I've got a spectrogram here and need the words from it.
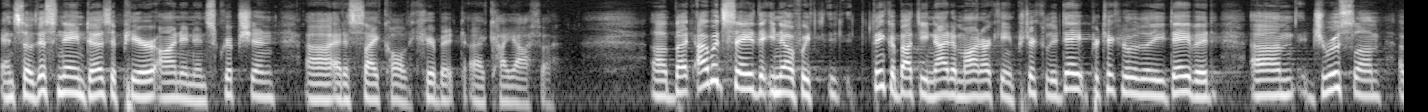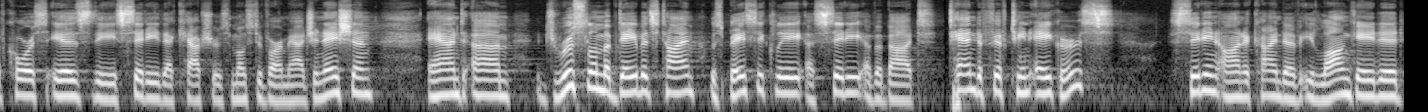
And so this name does appear on an inscription uh, at a site called Khirbet uh, Qeiyafa. Uh, but I would say that, you know, if we think about the United Monarchy, and particularly, particularly David, um, Jerusalem, of course, is the city that captures most of our imagination. And um, Jerusalem of David's time was basically a city of about 10 to 15 acres, sitting on a kind of elongated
